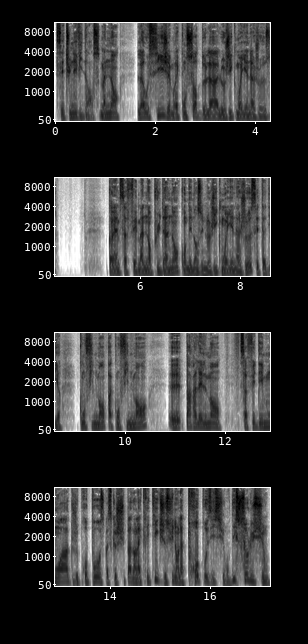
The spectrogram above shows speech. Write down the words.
C'est une évidence. Maintenant, là aussi, j'aimerais qu'on sorte de la logique moyenâgeuse. Quand même, ça fait maintenant plus d'un an qu'on est dans une logique moyenâgeuse, c'est-à-dire confinement, pas confinement. Euh, parallèlement, ça fait des mois que je propose, parce que je suis pas dans la critique, je suis dans la proposition, des solutions.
